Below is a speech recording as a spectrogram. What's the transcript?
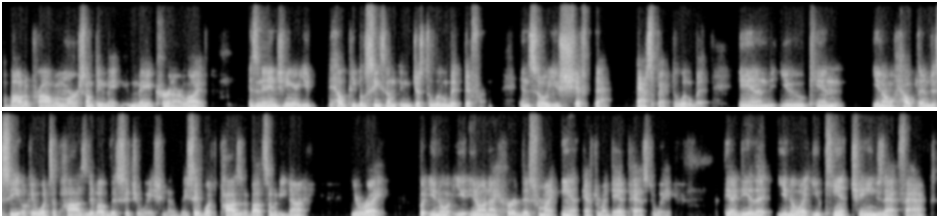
about a problem or something may, may occur in our life. As an engineer, you help people to see something just a little bit different. And so you shift that aspect a little bit and you can, you know, help them to see, okay, what's a positive of this situation? They say, what's positive about somebody dying? You're right. But you know, you, you know, and I heard this from my aunt after my dad passed away. The idea that, you know what, you can't change that fact,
